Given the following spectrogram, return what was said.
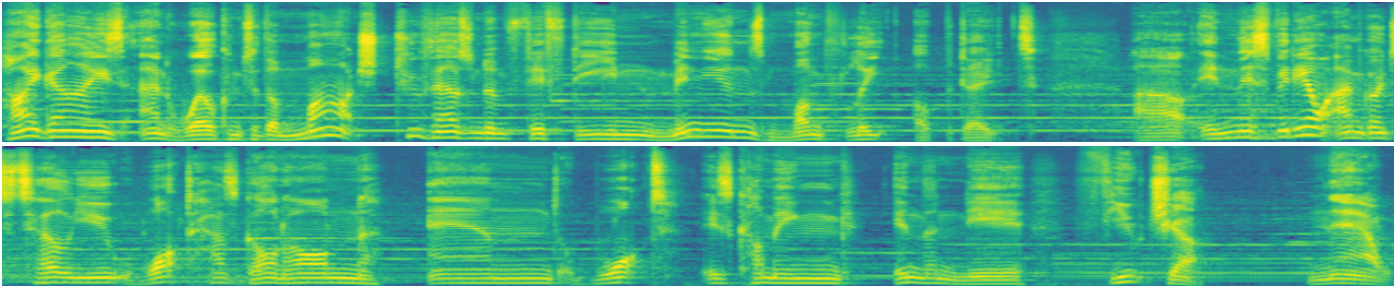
Hi guys and welcome to the March 2015 Minions Monthly Update. Uh, in this video I'm going to tell you what has gone on and what is coming in the near future. Now,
